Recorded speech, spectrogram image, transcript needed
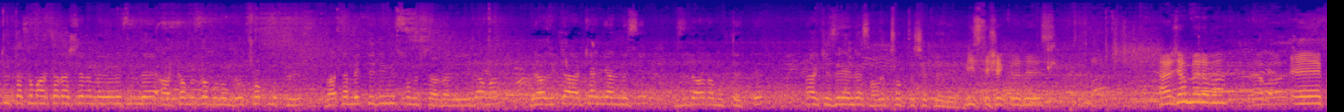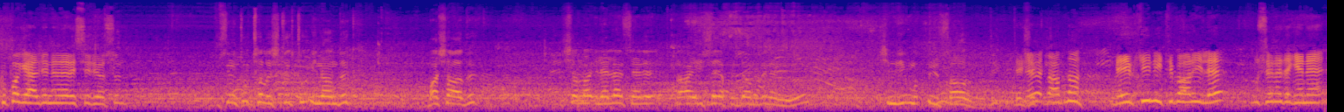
Bütün takım arkadaşlarım ve yönetim de arkamızda bulundu. Çok mutluyuz. Zaten beklediğimiz sonuçlardan biriydi ama birazcık daha erken gelmesi bizi daha da mutlu etti. Herkesin eline sağlık. Çok teşekkür ediyorum. Biz teşekkür ederiz. Ercan merhaba. Merhaba. Ee, kupa geldi. Neler hissediyorsun? Bu sene çok çalıştık, çok inandık, başardık. İnşallah ilerleyen senede daha iyi şey yapacağımıza inanıyorum. Şimdilik mutluyuz, sağ olun. Evet Adnan, mevkiin itibariyle bu sene de gene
